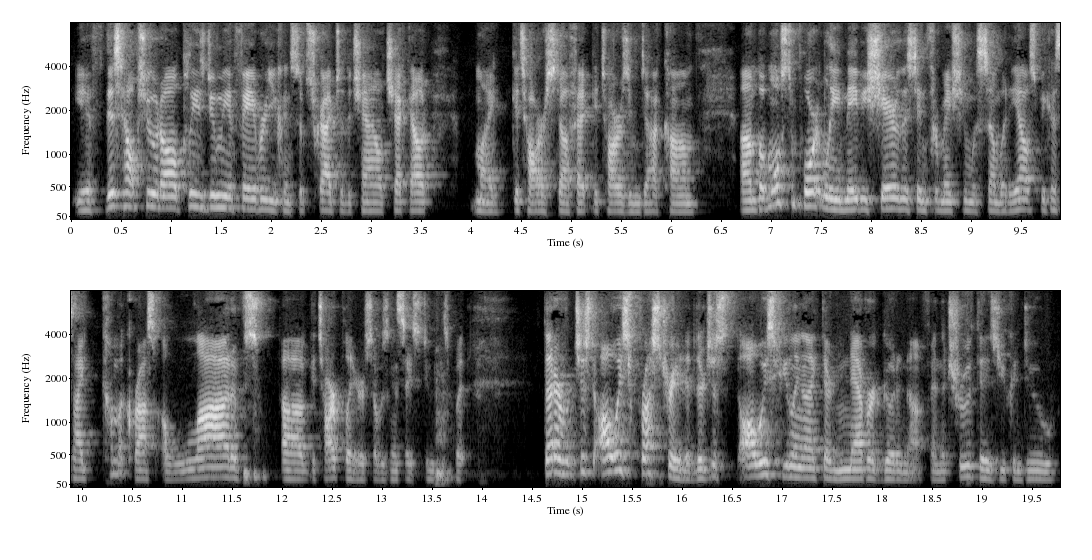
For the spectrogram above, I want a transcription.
if this helps you at all, please do me a favor. You can subscribe to the channel, check out my guitar stuff at guitarzoom.com. Um, but most importantly, maybe share this information with somebody else because I come across a lot of uh, guitar players. I was going to say students, but that are just always frustrated. They're just always feeling like they're never good enough. And the truth is, you can do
